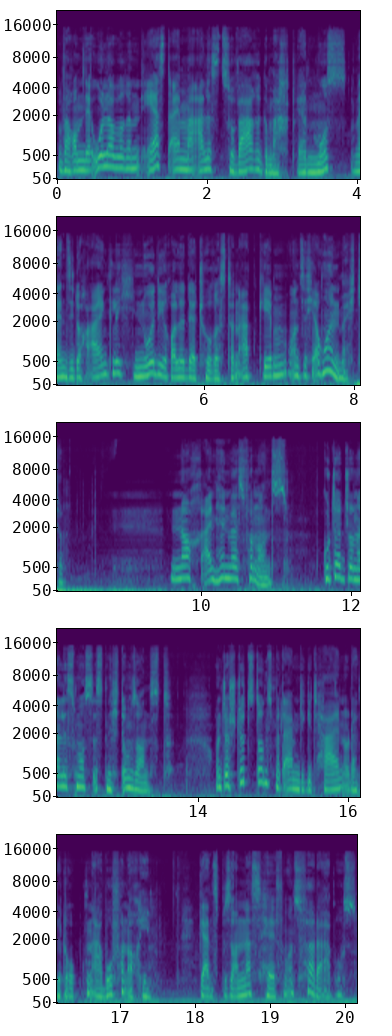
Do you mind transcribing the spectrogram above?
warum der Urlauberin erst einmal alles zur Ware gemacht werden muss, wenn sie doch eigentlich nur die Rolle der Touristin abgeben und sich erholen möchte. Noch ein Hinweis von uns. Guter Journalismus ist nicht umsonst. Unterstützt uns mit einem digitalen oder gedruckten Abo von Ochi. Ganz besonders helfen uns Förderabos.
